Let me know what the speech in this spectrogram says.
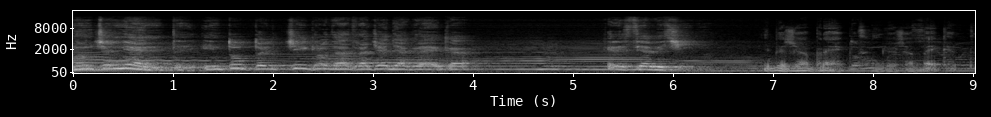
non c'è niente in tutto il ciclo della tragedia greca che le stia vicino. Mi piaceva Brecht, mi piaceva Beckett,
